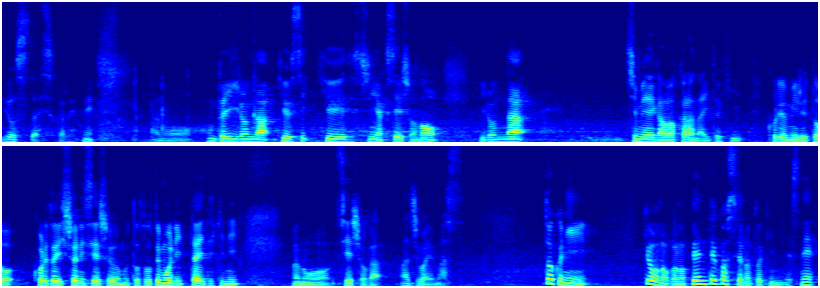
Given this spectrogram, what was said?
様子ですからね。あの本当にいろんな旧新約聖書のいろんな地名がわからない時これを見るとこれと一緒に聖書を読むととても立体的にあの聖書が味わえます。特に今日のこのペンテコステの時にですね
